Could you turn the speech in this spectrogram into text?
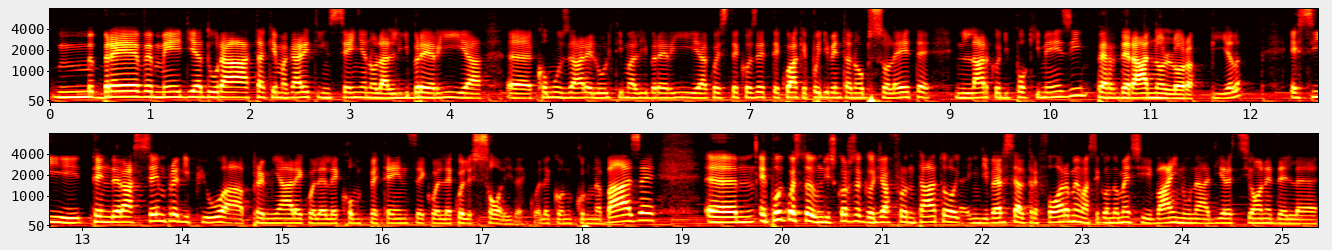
breve, media durata che magari ti insegnano la libreria, eh, come usare l'ultima libreria, queste cosette qua che poi diventano obsolete nell'arco di pochi mesi, perderanno il loro appeal e si tenderà sempre di più a premiare quelle le competenze, quelle, quelle solide, quelle con, con una base. Ehm, e poi questo è un discorso che ho già affrontato in diverse altre forme, ma secondo me si va in una direzione del,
